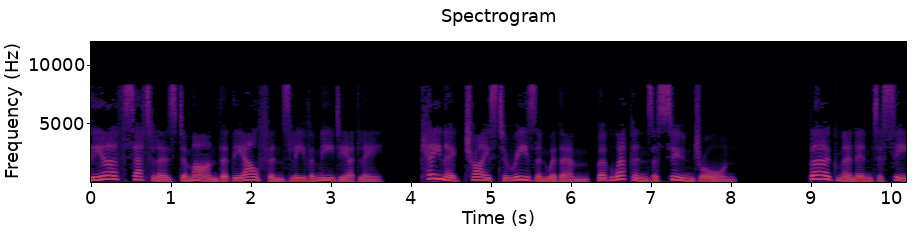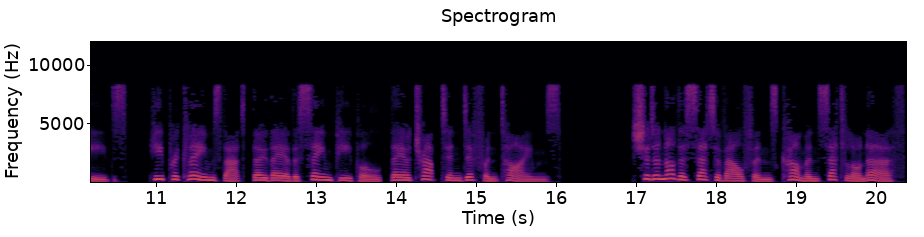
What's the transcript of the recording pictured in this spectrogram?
the Earth settlers demand that the Alphans leave immediately. Koenig tries to reason with them, but weapons are soon drawn. Bergman intercedes. He proclaims that, though they are the same people, they are trapped in different times. Should another set of Alphans come and settle on Earth,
